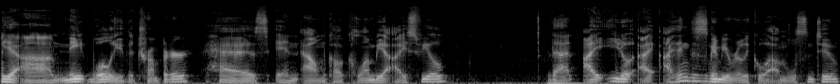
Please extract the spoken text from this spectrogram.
Yeah, um, Nate Wooley, the trumpeter, has an album called Columbia Icefield that I, you know, I, I think this is going to be a really cool album to listen to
